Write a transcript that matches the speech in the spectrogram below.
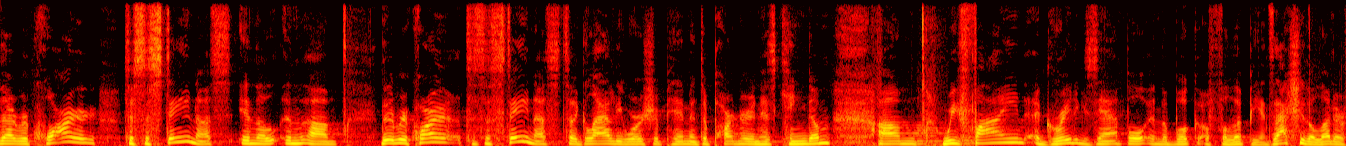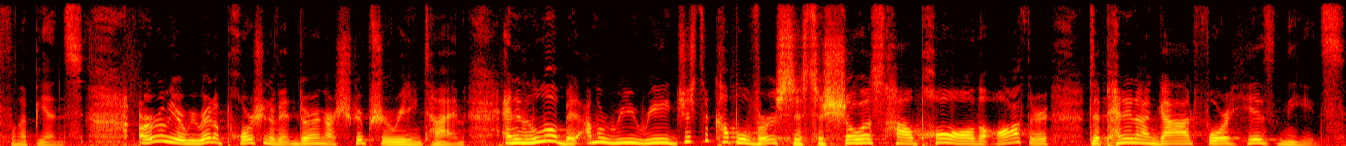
that are required to sustain us in the in, um, they require to sustain us to gladly worship Him and to partner in His kingdom. Um, we find a great example in the book of Philippians, actually, the letter of Philippians. Earlier, we read a portion of it during our scripture reading time. And in a little bit, I'm going to reread just a couple verses to show us how Paul, the author, depended on God for his needs.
